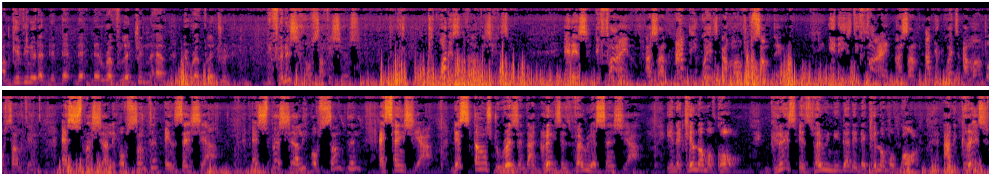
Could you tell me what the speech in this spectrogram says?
I'm giving you the, the, the, the revelatory, uh, the revelatory definition of sufficiency. What is sufficiency? It is defined as an adequate amount of something. It is defined as an adequate amount of something, especially of something essential, especially of something essential. This stands to reason that grace is very essential in the kingdom of God. Grace is very needed in the kingdom of God, and grace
